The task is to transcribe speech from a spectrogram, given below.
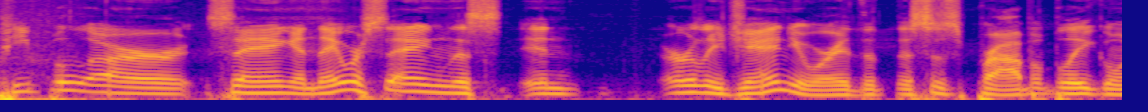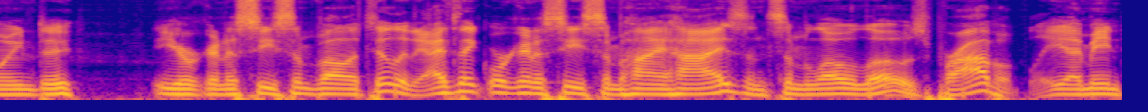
people are saying, and they were saying this in early January, that this is probably going to you're going to see some volatility. I think we're going to see some high highs and some low lows. Probably. I mean,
